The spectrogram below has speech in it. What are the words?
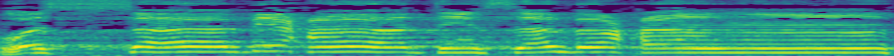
والسابحات سبحا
